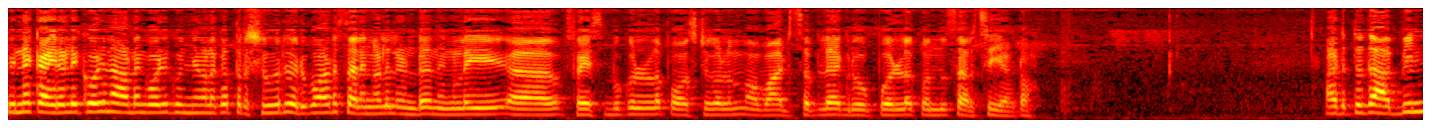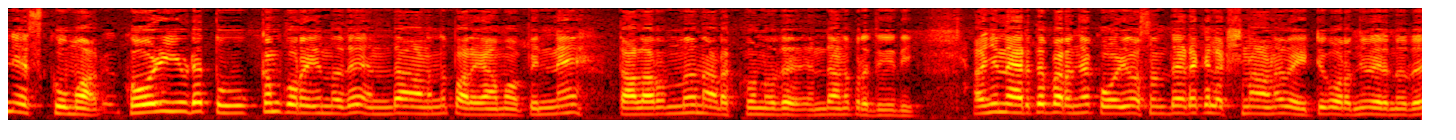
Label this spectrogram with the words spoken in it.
പിന്നെ കൈരളി കോഴി നാടൻ കോഴി കുഞ്ഞുങ്ങളൊക്കെ തൃശ്ശൂരിൽ ഒരുപാട് സ്ഥലങ്ങളിലുണ്ട്. നിങ്ങൾ ഈ ഫേസ്ബുക്കിലുള്ള പോസ്റ്റുകളും വാട്സപ്പിലെ ഗ്രൂപ്പുകളിലൊക്കെ ഒന്ന് സെർച്ച് ചെയ്യാം കേട്ടോ. അടുത്തത് അബിൻ എസ് കുമാർ. കോഴിയുടെ തൂക്കം കുറയുന്നത് എന്താണെന്ന് പറയാമോ? പിന്നെ തളർന്ന് നടക്കുന്നത് എന്താണ് പ്രതിവിധി? അത് ഞാൻ നേരത്തെ പറഞ്ഞ കോഴി വസന്തയുടെ ഒക്കെ ലക്ഷണമാണ് വെയിറ്റ് കുറഞ്ഞു വരുന്നത്.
